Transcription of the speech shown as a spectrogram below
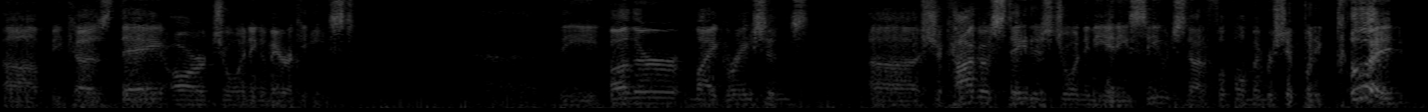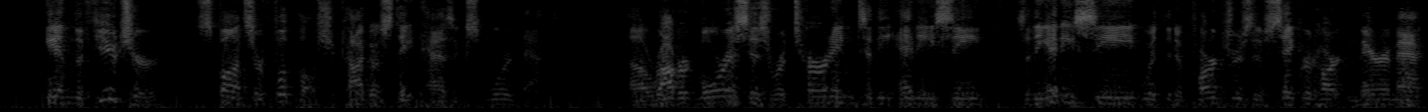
uh, because they are joining America East. Uh, the other migrations, uh, Chicago State is joining the NEC, which is not a football membership, but it could, in the future, sponsor football. Chicago State has explored that. Uh, Robert Morris is returning to the NEC. So the NEC, with the departures of Sacred Heart and Merrimack,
